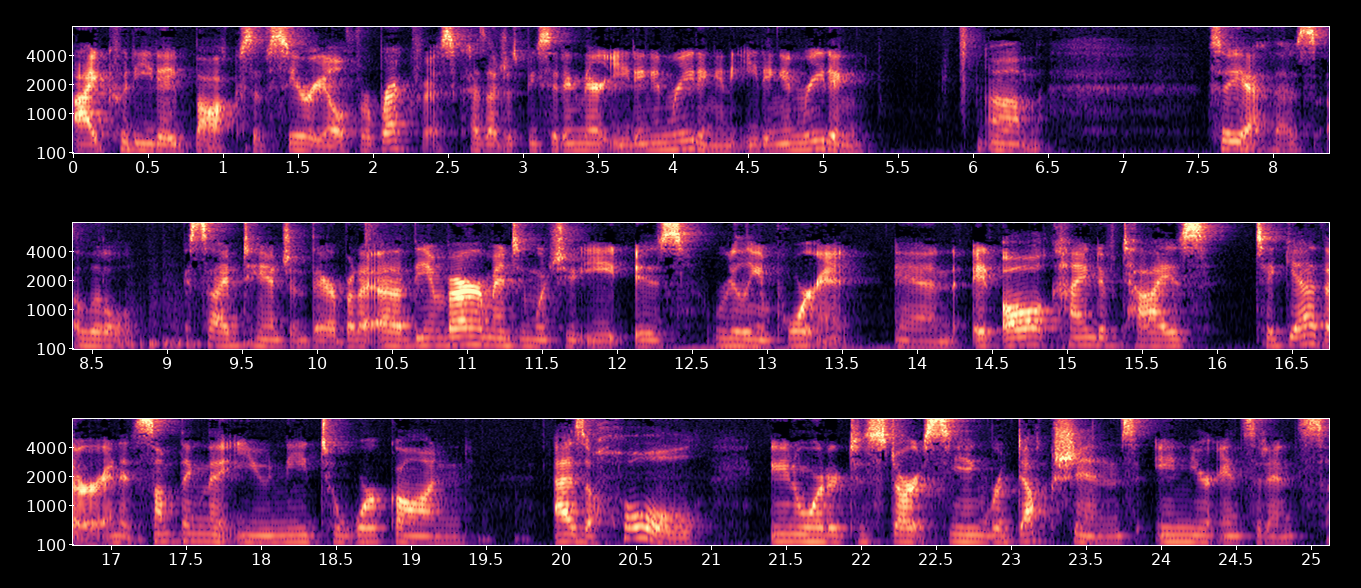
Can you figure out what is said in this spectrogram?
I could eat a box of cereal for breakfast because I'd just be sitting there eating and reading and eating and reading. Um, so yeah, that's a little side tangent there, but uh, the environment in which you eat is really important, and it all kind of ties together, and it's something that you need to work on as a whole in order to start seeing reductions in your incidence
